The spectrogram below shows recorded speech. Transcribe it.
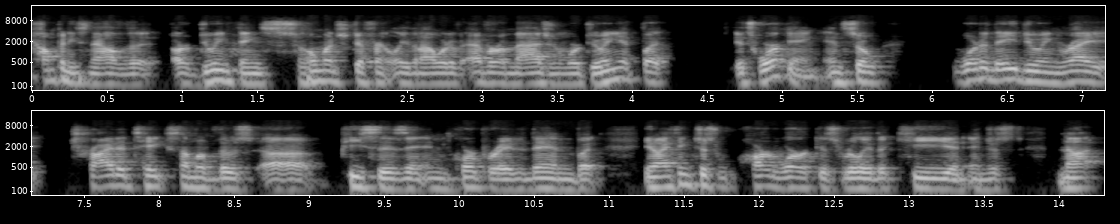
companies now that are doing things so much differently than i would have ever imagined we're doing it but it's working. And so what are they doing right try to take some of those uh, pieces and incorporate it in but you know i think just hard work is really the key and, and just not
